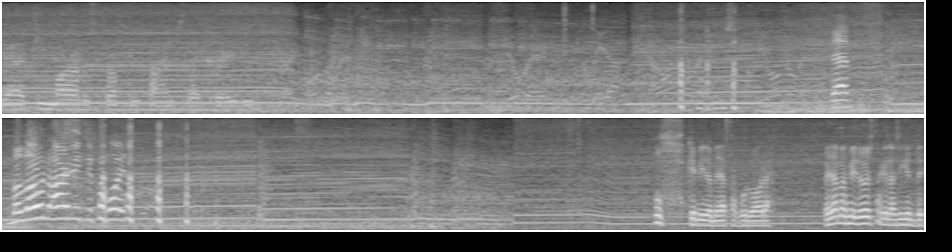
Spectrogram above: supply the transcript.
Yeah, T-Mod is dropping times like crazy. Damn. Malone Army deployed. Uf, qué miedo me da esta curva ahora. Me da más miedo esta que la siguiente.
